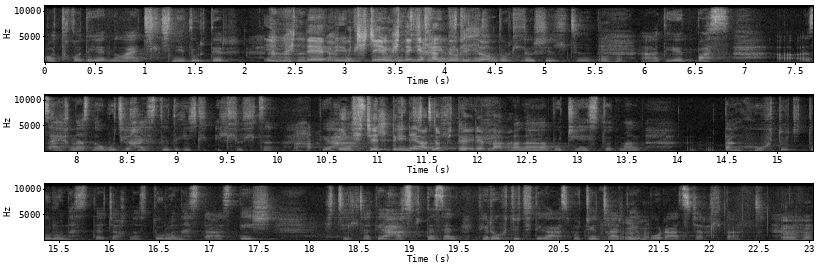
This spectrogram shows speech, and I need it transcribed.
Удахгүй тэгээд нөгөө ажилчны дүр дээр эмэгтэй эмэгтэй эмэгтэйгийнхаа дүрлөө дүрлөө шилжсэн. Аа тэгээд бас саяхнаас нөгөө бүжгийнхаа студийг эхлүүлсэн. Тэгээ энд хичээлдэг тий одоо бид хоёрын байгаа. Манай бүжгийн студ маань дан хүүхдүүд 4 настай жоохноос 4 настайгаас дээш хичээлж байгаа. Тэгээ хагас бүтэн сайн тэр хүүхдүүдтэйгээ бас бүжигцгаар тэгээ бүр аз жаргалтай байна.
